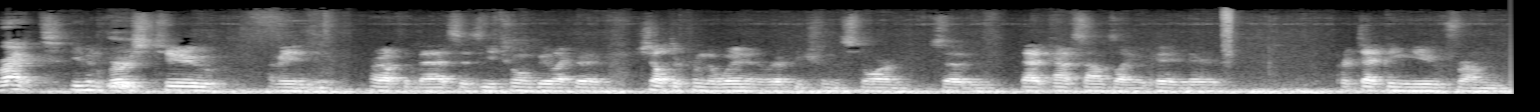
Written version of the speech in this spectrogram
Right. Even verse two, I mean, right off the bat it says each one will be like a shelter from the wind and a refuge from the storm. So that kind of sounds like okay, they're protecting you from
